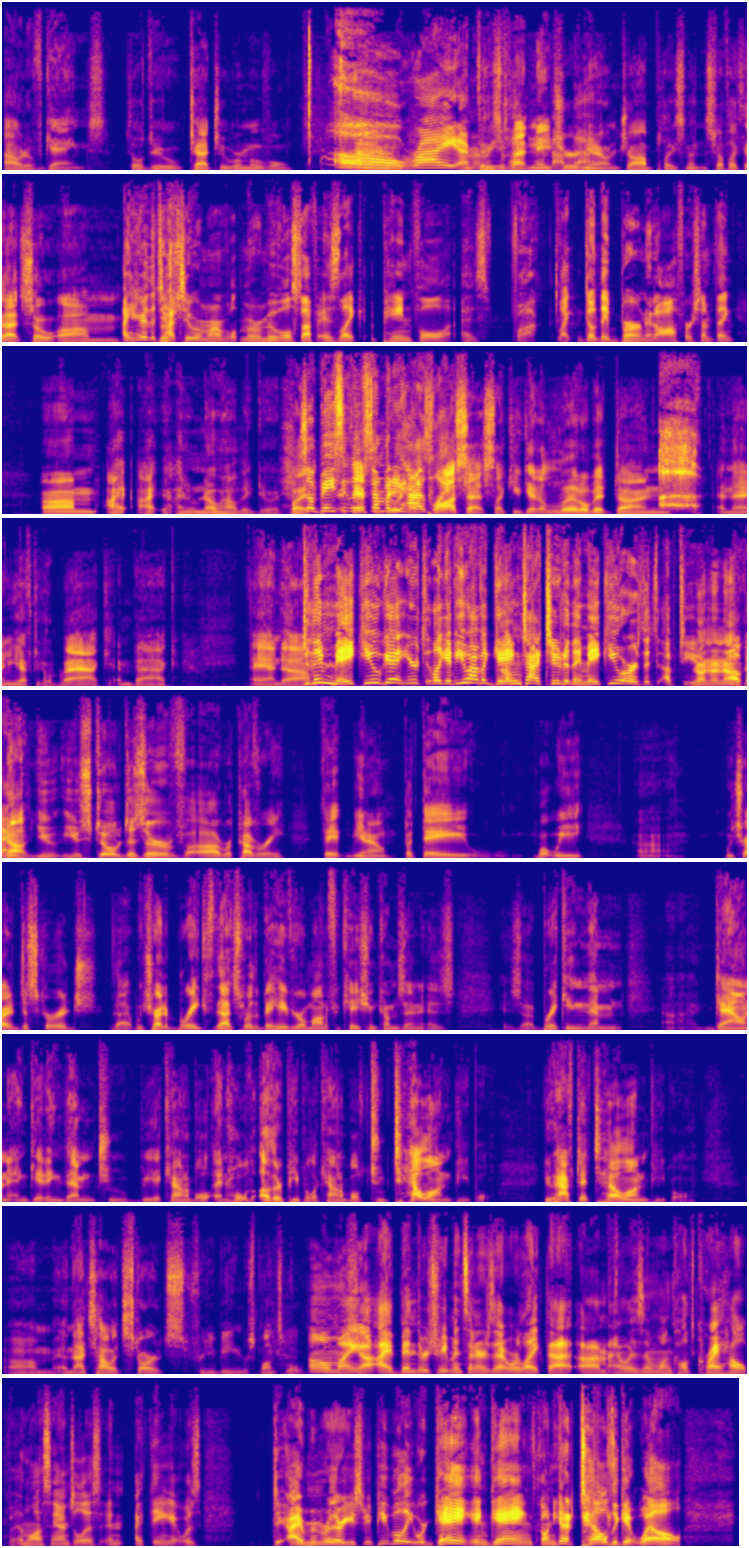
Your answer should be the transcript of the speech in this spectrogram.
out of gangs they'll do tattoo removal Oh, and- right. I and remember things of that nature. that. You know, and job placement and stuff like that. So um, I hear the tattoo removal, removal stuff is like painful as fuck. Like, don't they burn it off or something? Um, I, I I don't know how they do it, but So basically, if have to do somebody it in a has, like- process, like, you get a little bit done, and then you have to go back and back, and um, Do they make you get your like if you have a gang tattoo? Do they make you, or is it up to you? No, no, no, Okay. no. You you still deserve uh, recovery. They, you know, but they, what we, uh, we try to discourage that. We try to break. That's where the behavioral modification comes in. Is is uh, breaking them uh, down and getting them to be accountable and hold other people accountable to tell on people. You have to tell on people. Um, and that's how it starts for you being responsible. Oh my yourself. god, I've been through treatment centers that were like that. Um, I was in one called CRI-Help in Los Angeles, and I think it was. I remember there used to be people that were gang in gangs going, "You got to tell to get well,"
